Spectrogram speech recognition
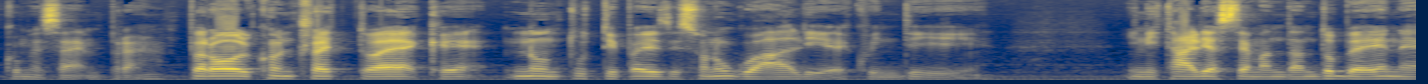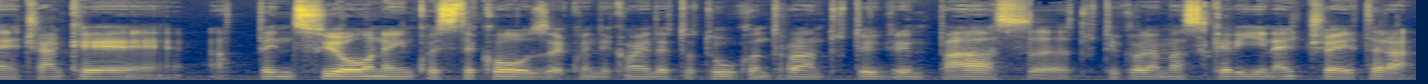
come sempre. Però il concetto è che non tutti i paesi sono uguali e quindi in Italia stiamo andando bene, c'è anche attenzione in queste cose, quindi come hai detto tu, controllano tutto il Green Pass, tutti con le mascherine, eccetera.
